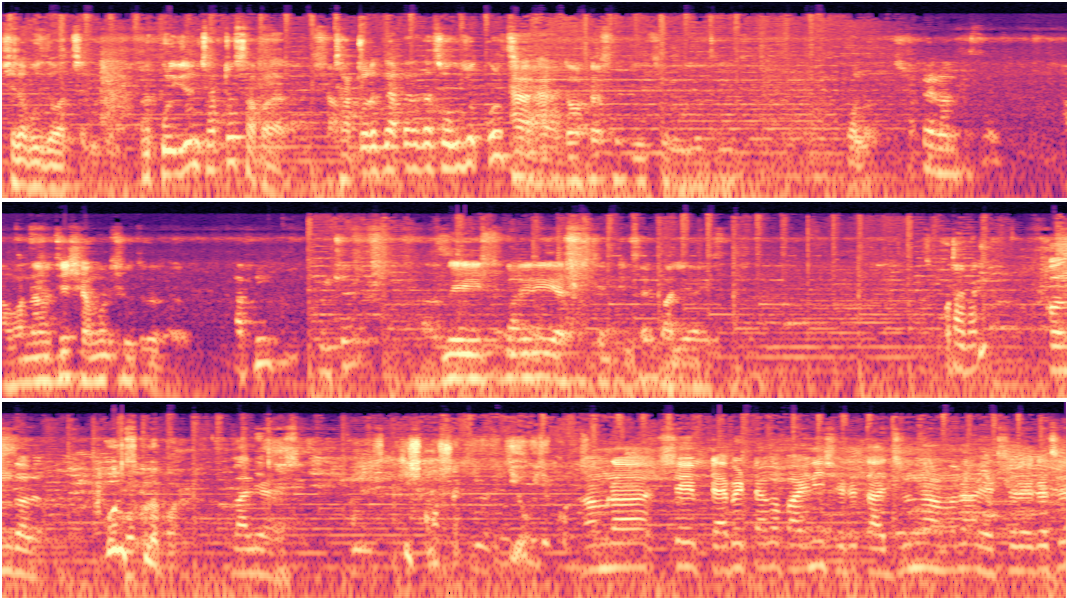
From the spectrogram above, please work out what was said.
সেটা বুঝতে পারছেন মানে কুড়ি জন ছাত্র সাফারার। ছাত্ররা কি আপনাদের কাছে অভিযোগ করছে? হ্যাঁ হ্যাঁ দরখাস্ত দিয়েছি অভিযোগ দিয়েছি। বলো। আমার নাম হচ্ছে শ্যামল সূত্রধর। আপনি পরিচয় আমি এই স্কুলেরই অ্যাসিস্ট্যান্ট টিচার বালিয়া স্কুল কোথায় বাড়ি? কলমতলা কোন স্কুলে পড়ে? বালিয়া কি সমস্যা কি হয়েছে? কি অভিযোগ করছে? আমরা সে ট্যাবের টাকা পাইনি সেটা তার জন্য আমরা হেড স্যারের কাছে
